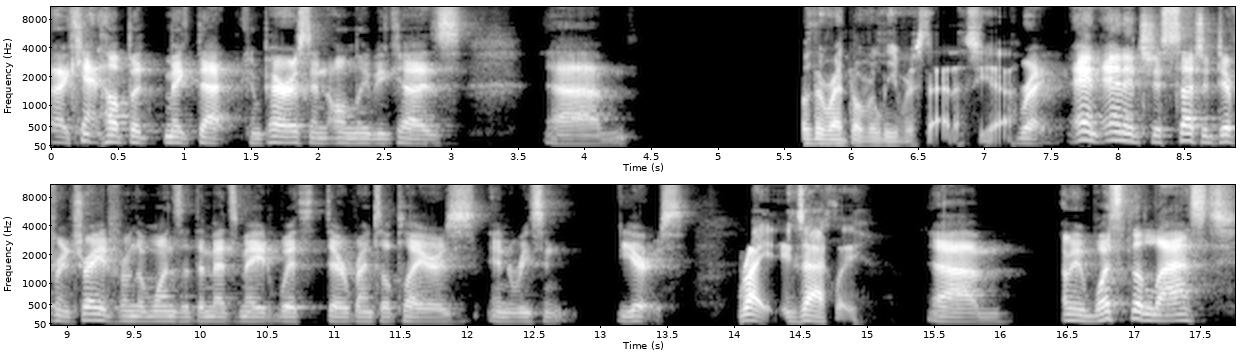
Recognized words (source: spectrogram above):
I can't help but make that comparison only because, um, Of the rental reliever status, yeah. right, and and it's just such a different trade from the ones that the Mets made with their rental players in recent years. Right, exactly. Um, I mean, what's the last?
